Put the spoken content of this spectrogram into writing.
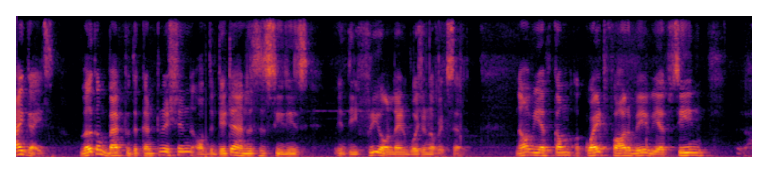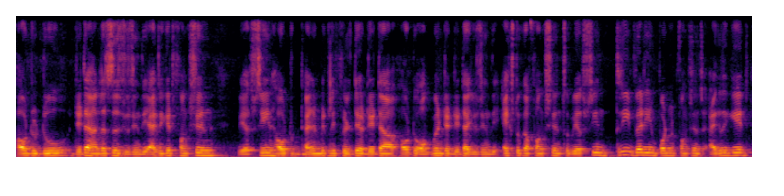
Hi guys, welcome back to the continuation of the data analysis series in the free online version of Excel. Now we have come quite far away. We have seen how to do data analysis using the aggregate function. We have seen how to dynamically filter data, how to augment the data using the XLOOKUP function. So we have seen three very important functions, aggregate,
